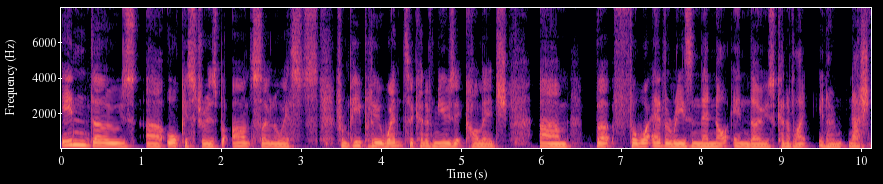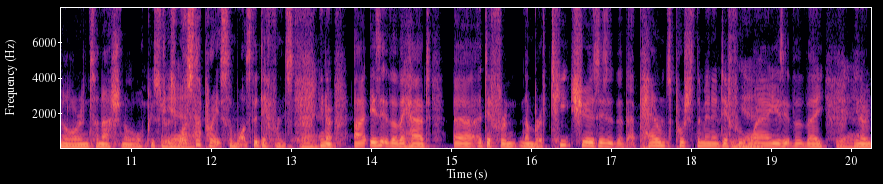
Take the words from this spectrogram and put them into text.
in those uh, orchestras but aren't soloists from people who went to kind of music college um, but for whatever reason they're not in those kind of like you know national or international orchestras. Yeah. what separates them? What's the difference? You know uh, is it that they had uh, a different number of teachers? Is it that their parents pushed them in a different Yeah. way? Is it that they you know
